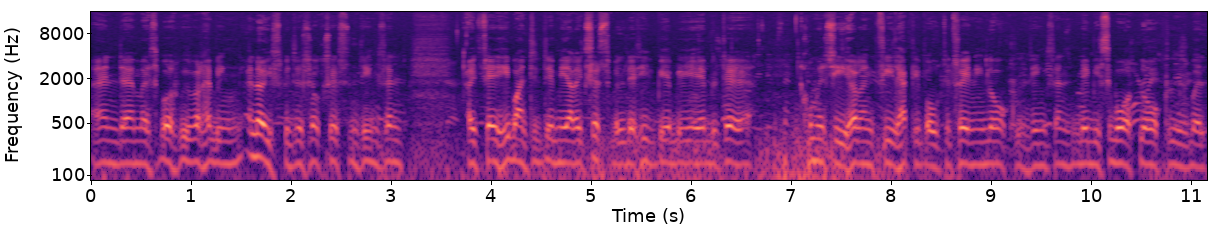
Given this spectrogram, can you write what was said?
And um, I suppose we were having a nice bit of success and things. And I'd say he wanted to be accessible that he'd be able to come and see her and feel happy about the training local and things and maybe support local as well.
